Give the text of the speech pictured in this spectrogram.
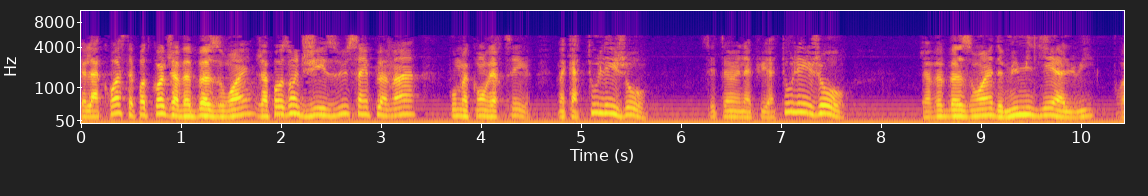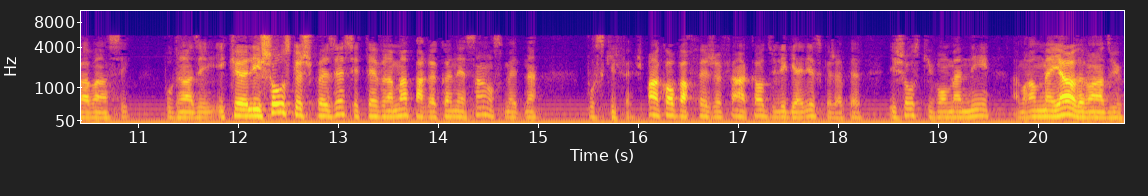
Que la croix, c'était pas de quoi que j'avais besoin. J'avais pas besoin de Jésus simplement pour me convertir. Mais qu'à tous les jours, c'était un appui. À tous les jours, j'avais besoin de m'humilier à lui pour avancer, pour grandir. Et que les choses que je faisais, c'était vraiment par reconnaissance maintenant pour ce qu'il fait. Je ne suis pas encore parfait, je fais encore du légalisme, que j'appelle. Des choses qui vont m'amener à me rendre meilleur devant Dieu.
